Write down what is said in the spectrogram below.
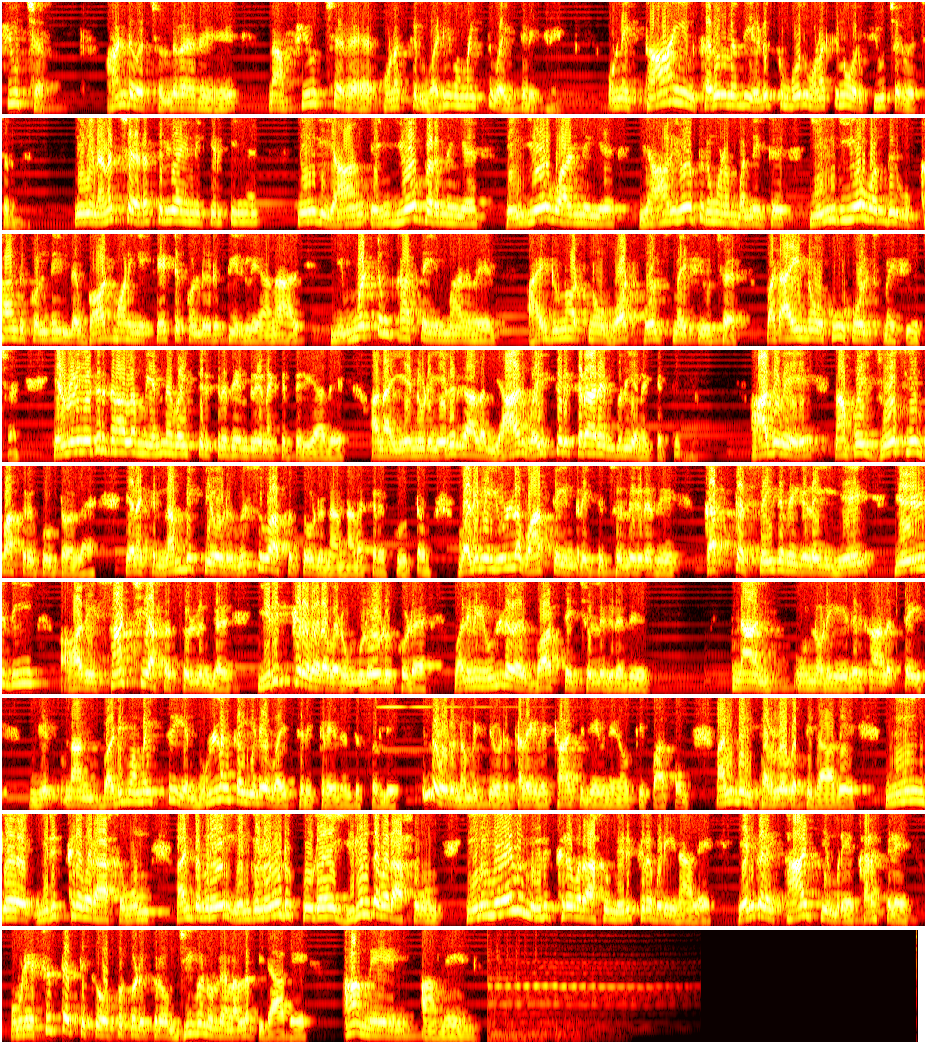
ஃபியூச்சர் ஆண்டவர் சொல்றாரு நான் ஃபியூச்சரை உனக்கு வடிவமைத்து வைத்திருக்கிறேன். உன்னை தாயின் கருவிலிருந்து எடுக்கும்போது உனக்குன்னு ஒரு ஃபியூச்சர் வச்சிருந்தேன். நீங்க நினைச்ச இடத்துலயா இன்னைக்கு இருக்கீங்க? நீங்க யா- எங்கேயோ பிறந்தீங்க எங்கேயோ வாழ்ந்தீங்க யாரையோ திருமணம் பண்ணிட்டு எங்கேயோ வந்து உட்கார்ந்து கொண்டு இந்த காட் மார்னிங்கை கேட்டுக்கொண்டு இருப்பீர்களே ஆனால் இம்மட்டும் காத்த Emmanuel I do not know what holds my future but I know who holds my future என்னுடைய எதிர்காலம் என்ன வைத்திருக்கிறது என்று எனக்கு தெரியாது. ஆனா என்னுடைய எதிர்காலம் யார் வைத்திருக்கிறார் என்பது எனக்கு தெரியும். ஆகவே நான் போய் ஜோசியம் பார்க்கிற கூட்டம் இல்ல. எனக்கு நம்பிக்கையோடு விசுவாசத்தோடு நான் நடக்கிற கூட்டம். வலிமையுள்ள வார்த்தை இன்றைக்கு சொல்லுகிறது. கத்த செய்தவைகளை எழுதி அதை சாட்சியாக சொல்லுங்கள். இருக்கிறவர் அவர் உங்களோடு கூட. வலிமையுள்ள வார்த்தை சொல்லுகிறது. நான் உன்னுடைய எதிர்காலத்தை நான் வடிவமைத்து என் உள்ளங்கையிலே வைத்திருக்கிறேன் என்று சொல்லி இந்த ஒரு நம்பிக்கையோடு கலைகளை காட்சி தேவனை நோக்கி பார்ப்போம். அன்பின் பரலோகத்தினாவே நீங்க இருக்கிறவராகவும் ஆண்டவரே எங்களோடு கூட இருந்தவராகவும் இனிமேலும் இருக்கிறவராகவும் இருக்கிறபடியினாலே எங்களை தாழ்த்தி உடைய கரத்திலே உங்களுடைய சித்தத்துக்கு ஒப்புக் கொடுக்கிறோம். ஜீவனுள்ள நல்ல பிதாவே. ஆமேன் ஆமேன்.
